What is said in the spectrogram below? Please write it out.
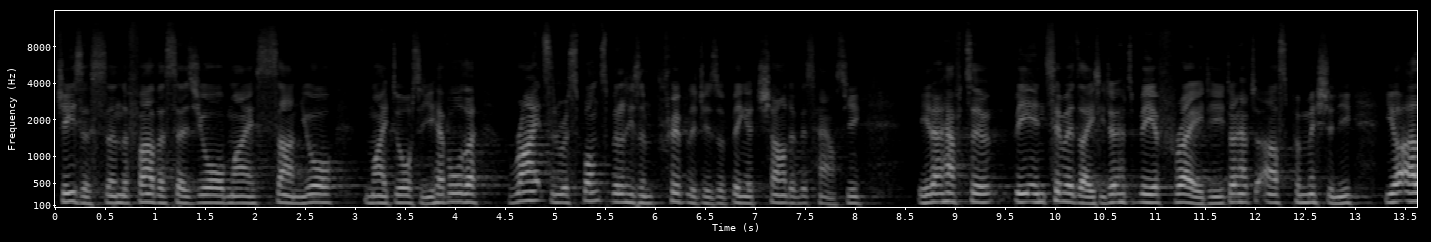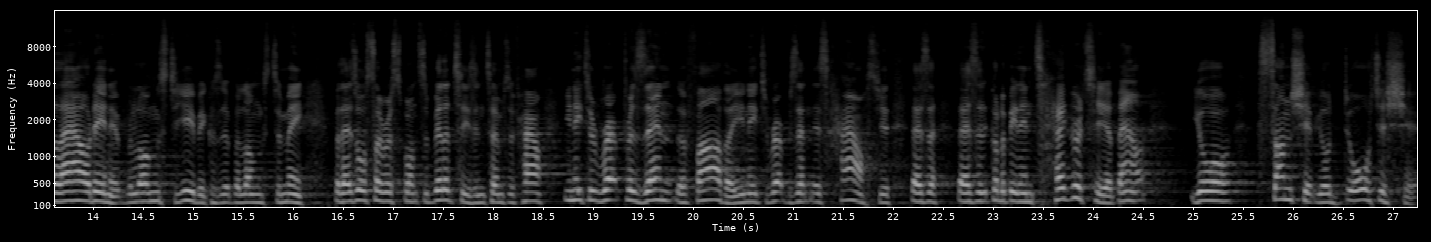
Jesus, and the Father says, You're my son, you're my daughter. You have all the rights and responsibilities and privileges of being a child of this house. You, you don't have to be intimidated. You don't have to be afraid. You don't have to ask permission. You, you're allowed in. It belongs to you because it belongs to me. But there's also responsibilities in terms of how you need to represent the Father. You need to represent this house. You, there's a, there's a, got to be an integrity about your sonship, your daughtership.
